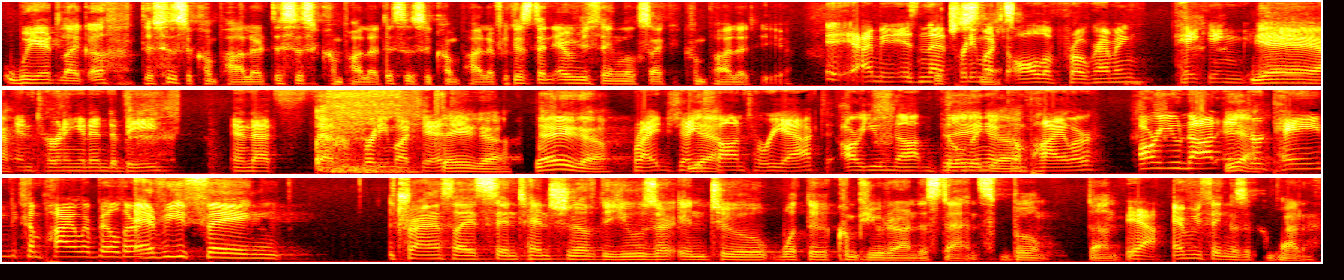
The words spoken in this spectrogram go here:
weird, like, oh, this is a compiler, this is a compiler, this is a compiler, because then everything looks like a compiler to you. I- mean, isn't that pretty is much nice. all of programming? Taking Yeah, A yeah, yeah. and turning it into B, and that's that's pretty much it, There you go. There you go. right? JSON Yeah. to React. Are you not you building a go. compiler? Are you not Yeah. entertained, compiler builder? Everything translates the intention of the user into what the computer understands. Boom, done. yeah, Everything is a compiler.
